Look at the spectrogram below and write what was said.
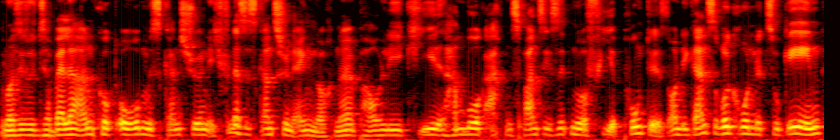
Wenn man sich so die Tabelle anguckt, oben ist ganz schön, ich finde, das ist ganz schön eng noch. Ne? Pauli, Kiel, Hamburg 28 sind nur vier Punkte, ist noch die ganze Rückrunde zu gehen.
